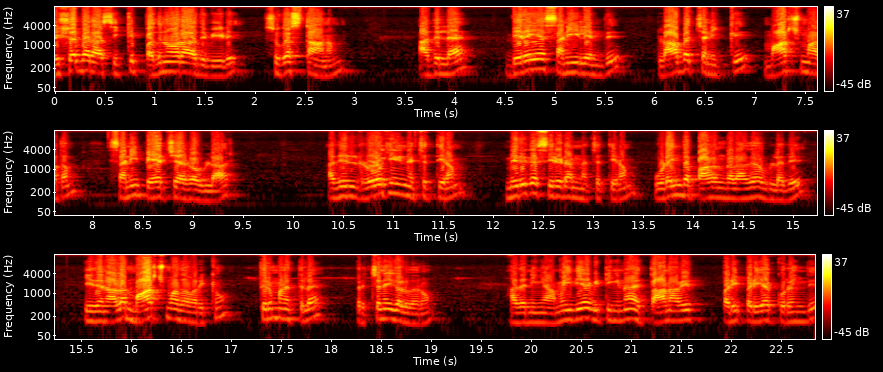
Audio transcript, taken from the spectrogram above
ரிஷபராசிக்கு பதினோராவது வீடு சுகஸ்தானம். அதில் விரய சனியிலேருந்து லாபச்சனிக்கு மார்ச் மாதம் சனி பெயர்ச்சியாக உள்ளார். அதில் ரோகிணி நட்சத்திரம் மிருக சீரிடம் நட்சத்திரம் உடைந்த பாகங்களாக உள்ளது. இதனால் மார்ச் மாதம் வரைக்கும் திருமணத்தில் பிரச்சனைகள் வரும். அதை நீங்கள் அமைதியாக விட்டிங்கன்னா அது தானாகவே படிப்படியாக குறைந்து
